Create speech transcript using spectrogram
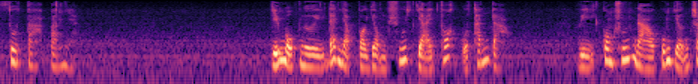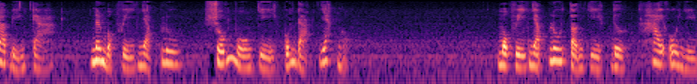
Sutta Panya. Chỉ một người đã nhập vào dòng suối giải thoát của thánh đạo vì con suối nào cũng dẫn ra biển cả, nên một vị nhập lưu, sớm muộn gì cũng đạt giác ngộ. Một vị nhập lưu tận diệt được hai ô nhiễm,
